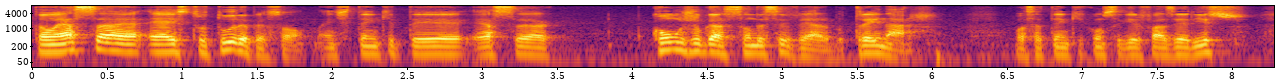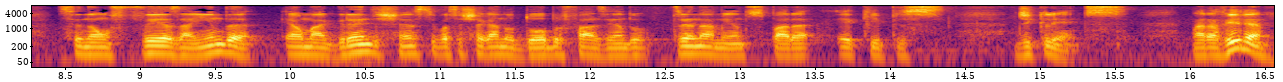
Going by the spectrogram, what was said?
Então essa é a estrutura, pessoal. A gente tem que ter essa conjugação desse verbo, treinar. Você tem que conseguir fazer isso. Se não fez ainda, é uma grande chance de você chegar no dobro fazendo treinamentos para equipes de clientes. Maravilha?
